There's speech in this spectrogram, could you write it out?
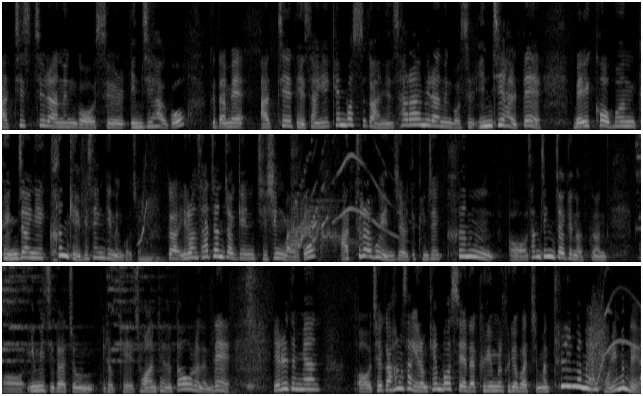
아티스트라는 것을 인지하고 그다음에 아트의 대상이 캔버스가 아닌 사람이라는 것을 인지할 때 메이크업은 굉장히 큰 갭이 생기는 거죠. 그러니까 이런 사전적인 지식 말고 아트라고 인지할 때 굉장히 큰 어, 상징적인 어떤 어, 이미지가 좀 이렇게 저한테는 떠오르는데 예를 들면 어, 제가 항상 이런 캔버스에다 그림을 그려봤지만 틀리면 그냥 버리면 돼요.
